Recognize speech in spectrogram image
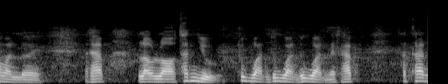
365 วันเลยนะครับ เรารอท่านอยู่ทุกวันทุกวันทุกวันนะครับ ถ้าท่าน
